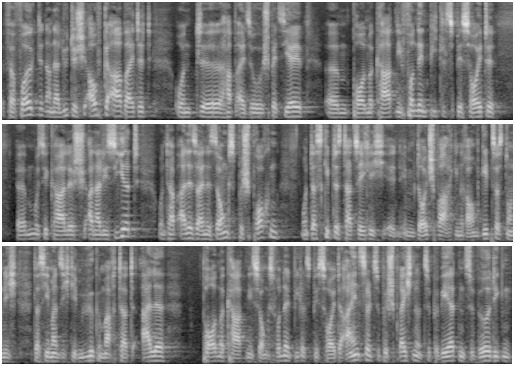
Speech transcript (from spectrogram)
verfolgt und analytisch aufgearbeitet und äh, habe also speziell ähm, Paul McCartney von den Beatles bis heute äh, musikalisch analysiert und habe alle seine Songs besprochen. Und das gibt es tatsächlich in, im deutschsprachigen Raum. Gibt es das noch nicht, dass jemand sich die Mühe gemacht hat, alle Paul McCartney-Songs von den Beatles bis heute einzeln zu besprechen und zu bewerten, zu würdigen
